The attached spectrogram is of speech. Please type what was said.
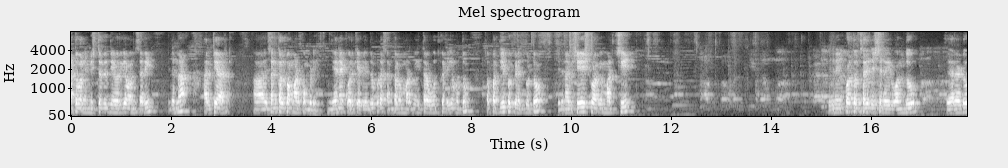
ಅಥವಾ ನಿಮ್ಮ ಇಷ್ಟದ ದೇವರಿಗೆ ಒಂದ್ಸರಿ ಇದನ್ನ ಇದನ್ನು ಹರಕೆ ಸಂಕಲ್ಪ ಮಾಡ್ಕೊಂಬಿಡಿ. ಏನೇ ಕೋರಿಕೆಗಳಿದ್ರು ಕೂಡ ಸಂಕಲ್ಪ ಮಾಡ್ಕೊಂಡು ಈ ಥರ ಊದ್ಕಡ್ಡಿಗೆ ಮತ್ತು ಸ್ವಲ್ಪ ದೀಪಕ್ಕೆ ಹಿಡಿದ್ಬಿಟ್ಟು ಇದನ್ನ ವಿಶೇಷವಾಗಿ ಮಡಚಿ ಇದನ್ನ ಇಪ್ಪತ್ತೊಂದು ಸರಿ ನಿಶ್ಚಯ ಒಂದು, ಎರಡು,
